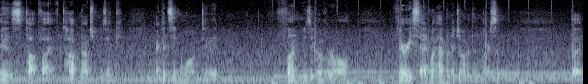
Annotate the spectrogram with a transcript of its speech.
is top five, top notch music. I could sing along to it. Fun music overall. Very sad what happened to Jonathan Larson, but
